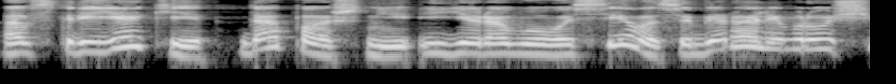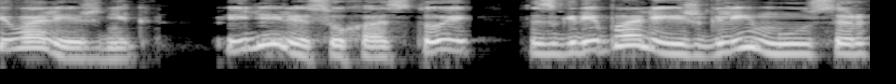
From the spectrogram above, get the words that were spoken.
Австрияки до пашни и ярового сева собирали в роще валежник, пилили сухостой, сгребали и жгли мусор,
